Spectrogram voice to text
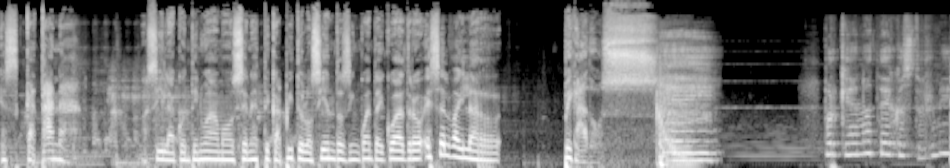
es Katana. Así la continuamos en este capítulo 154. Es el bailar pegados. ¿Por qué no dejas dormir?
